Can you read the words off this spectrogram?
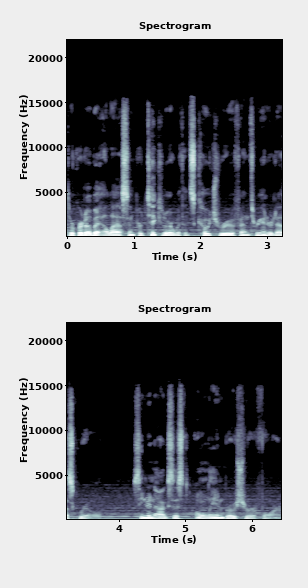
The Cordoba LS, in particular with its coach roof and 300S grille, seem to now exist only in brochure form.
